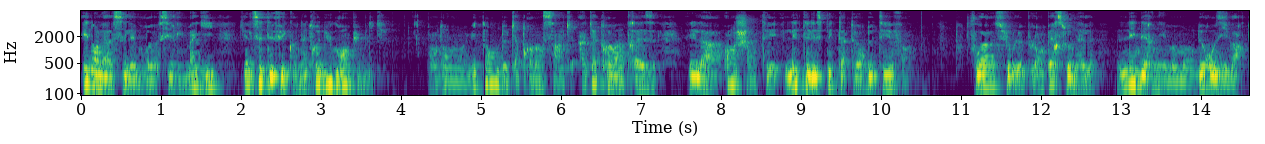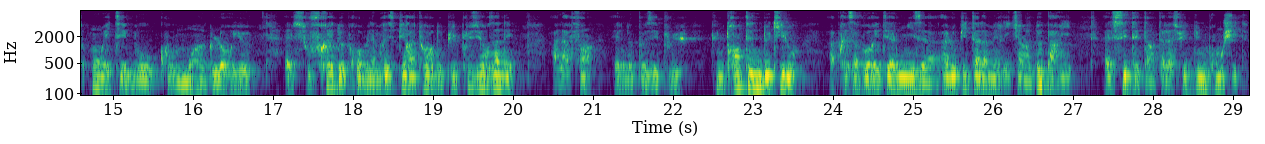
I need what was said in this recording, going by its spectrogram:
et dans la célèbre série Maggie qu'elle s'était fait connaître du grand public. Pendant 8 ans, de 85 à 93, elle a enchanté les téléspectateurs de TF1. Sur le plan personnel, les derniers moments de Rosie Vart ont été beaucoup moins glorieux. Elle souffrait de problèmes respiratoires depuis plusieurs années. À la fin, elle ne pesait plus qu'une trentaine de kilos. Après avoir été admise à l'hôpital américain de Paris, elle s'est éteinte à la suite d'une bronchite.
